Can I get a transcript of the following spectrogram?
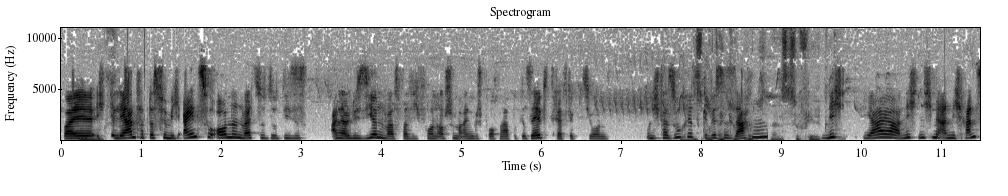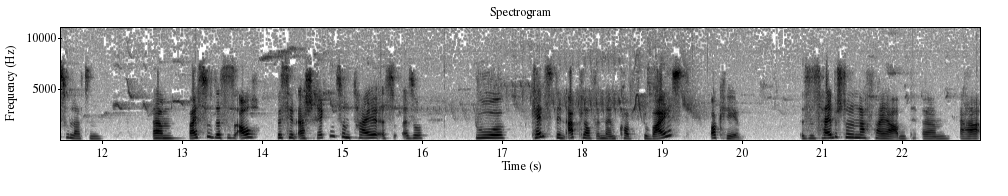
weil mhm. ich gelernt habe, das für mich einzuordnen, weißt du, so dieses Analysieren was, was ich vorhin auch schon mal angesprochen habe, Selbstreflexion. Und ich versuche jetzt gewisse Sachen nicht, ja, ja, nicht, nicht mehr an mich ranzulassen. Ähm, weißt du, das ist auch ein bisschen erschreckend zum Teil. Es, also, du kennst den Ablauf in deinem Kopf. Du weißt, okay, es ist halbe Stunde nach Feierabend. Ähm, er,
